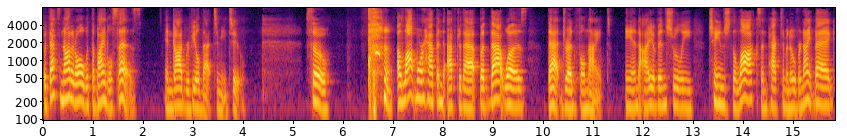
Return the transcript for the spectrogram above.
But that's not at all what the Bible says. And God revealed that to me too. So a lot more happened after that, but that was that dreadful night. And I eventually changed the locks and packed him an overnight bag,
